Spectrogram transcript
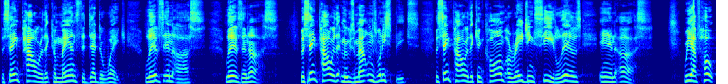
the same power that commands the dead to wake, lives in us, lives in us. The same power that moves mountains when he speaks, the same power that can calm a raging sea lives in us. We have hope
